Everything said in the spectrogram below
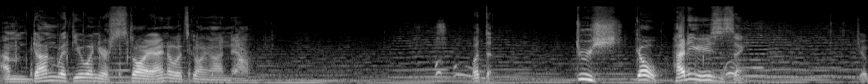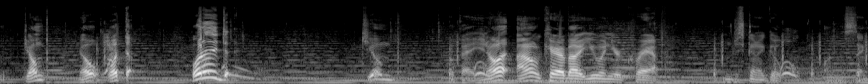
I'm done with you and your story. I know what's going on now. What the? Douche. Go. How do you use this thing? Jump. Jump. No. What the? What are they? Jump. Okay, you know what? I don't care about you and your crap. I'm just gonna go on this thing.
